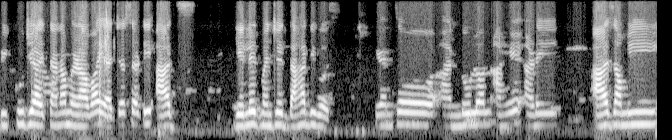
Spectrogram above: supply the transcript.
भिक्खू जे आहेत त्यांना मिळावा. याच्यासाठी आज गेलेत म्हणजे दहा दिवस. यांचं आंदोलन आहे आणि आज आम्ही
